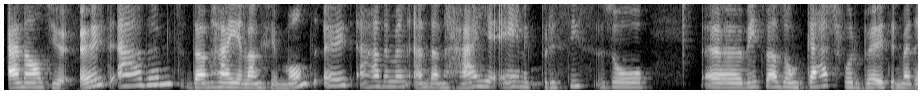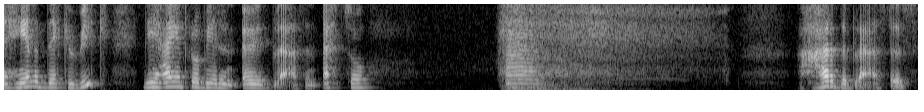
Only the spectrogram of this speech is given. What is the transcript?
En als je uitademt, dan ga je langs je mond uitademen. En dan ga je eigenlijk precies zo uh, weet wel, zo'n kaars voor buiten met een hele dikke wiek. Die ga je proberen uitblazen. Echt zo. Harde blaas dus.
